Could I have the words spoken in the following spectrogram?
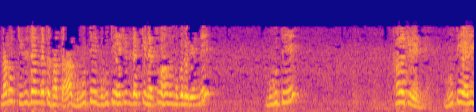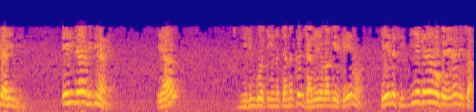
නමුත් ත්‍රිසංගත සතා භූතේ භූතේ හැටියට දැක්කේ නැතුවම මොකද වෙන්නේ? භූතේ කලකිරෙන්නේ. භූතේ ඇලිලා ඉන්නේ. ඒ හින්දා මිදිලා නැහැ. එයා නිරිඟුව තියෙන තැනක ජලය වගේ පේනවා. පේන සිද්ධිය ගැන නොපෙනෙන නිසා.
